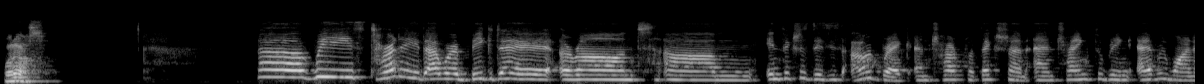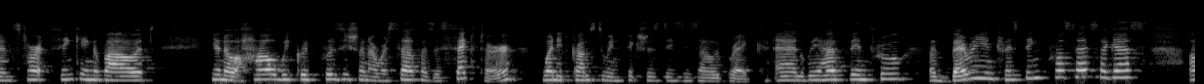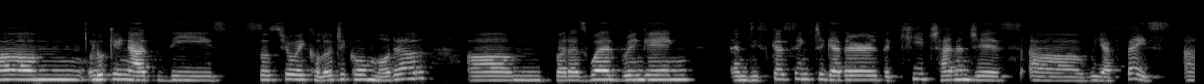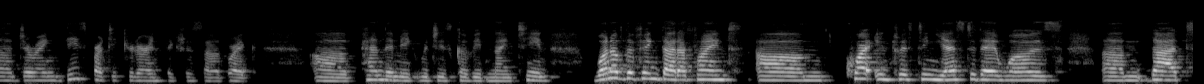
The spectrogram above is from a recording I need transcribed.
What else? Uh, we started our big day around um, infectious disease outbreak and child protection and trying to bring everyone and start thinking about you know how we could position ourselves as a sector when it comes to infectious disease outbreak and we have been through a very interesting process i guess um, looking at the socio-ecological model um, but as well bringing and discussing together the key challenges uh, we have faced uh, during this particular infectious outbreak uh, pandemic, which is COVID-19. One of the things that I find um, quite interesting yesterday was um, that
